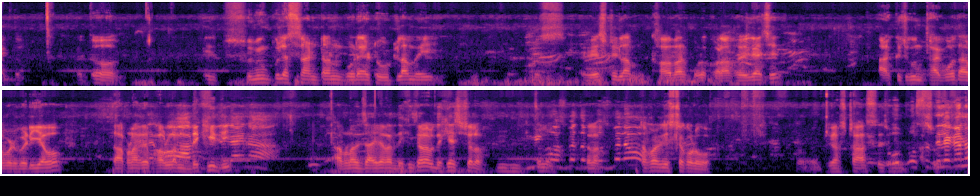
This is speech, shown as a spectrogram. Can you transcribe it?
একদম। তো এই সুইমিং পুলে স্নান টান করে একটু উঠলাম এই রেস্ট নিলাম খাওয়া দাওয়া করে করা হয়ে গেছে। আর কিছুক্ষণ থাকব তারপরে বেরিয়ে যাব। তো আপনাদের ভাবলাম দেখিয়ে দিই। আপনার জায়গাটা দেখি চলো দেখে চলো। চলো তারপর লিস্টটা করব। গ্লাসটা আসছে কেন?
